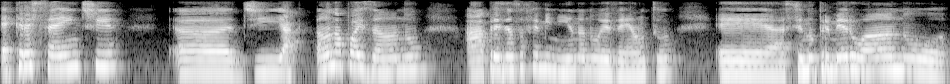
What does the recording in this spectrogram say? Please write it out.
é crescente uh, de ano após ano a presença feminina no evento. É, se no primeiro ano uh,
